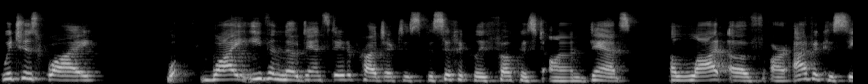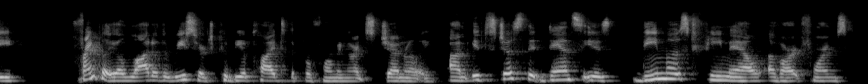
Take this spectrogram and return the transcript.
which is why why even though Dance Data Project is specifically focused on dance, a lot of our advocacy, frankly, a lot of the research could be applied to the performing arts generally. Um, it's just that dance is the most female of art forms.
